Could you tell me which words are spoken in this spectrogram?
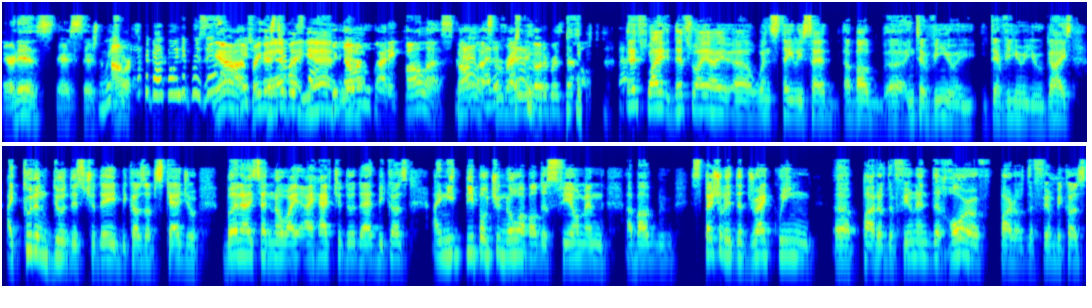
there it is. There's there's the We power. should talk about going to Brazil. Yeah, We bring us to to Brazil. Yeah, If you know yeah. anybody, call us. Call Yeah, us. We're us ready know. to go to Brazil. That's why. That's why I uh, when Staley said about uh, interviewing interviewing you guys, I couldn't do this today because of schedule. But I said no, I, I have to do that because I need people to know about this film and about especially the drag queen uh, part of the film and the horror part of the film because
